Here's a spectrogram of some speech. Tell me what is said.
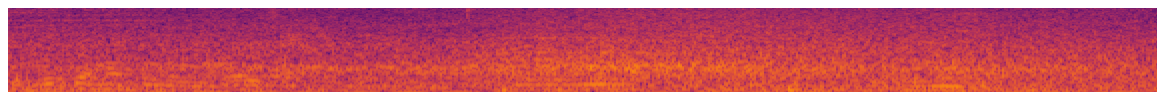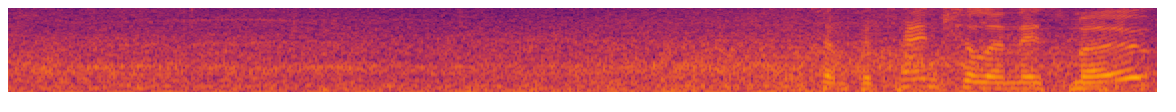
Because we don't have to go back. Some potential in this move.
